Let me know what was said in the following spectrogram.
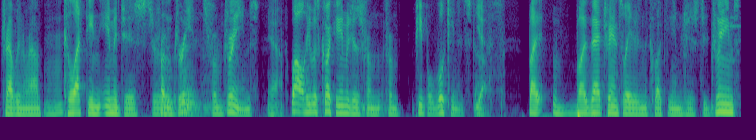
traveling around collecting images through- Mm-hmm. From dreams. from dreams. Yeah. Well, he was collecting images from from people looking at stuff. Yes. but but that translated into collecting images through dreams,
